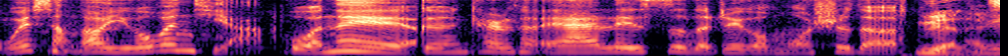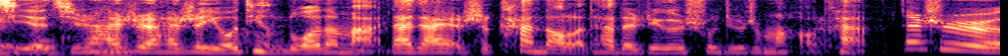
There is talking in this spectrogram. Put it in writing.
我也想到一个问题啊，国内跟 Character AI 类似的这个模式的越来越企业，其实还是还是有挺多的嘛。大家也是看到了它的这个数据这么好看，但是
